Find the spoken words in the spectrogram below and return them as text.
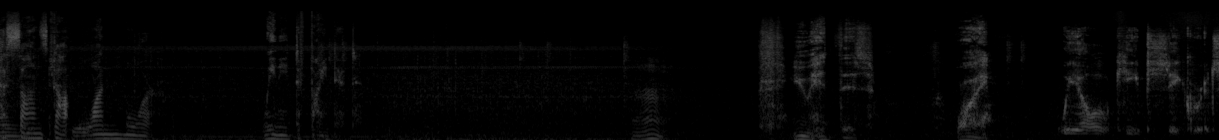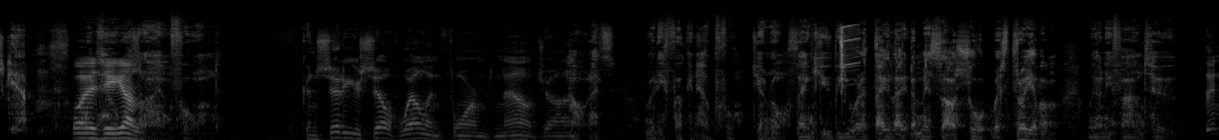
Hassan's got one more. We need to find it. Ah. You hid this. Why? We all keep secrets, Captain. Why is he How yellow? I informed? Consider yourself well informed now, John. Oh, that's really fucking helpful. General, thank you, but you were a day late. miss our short was three of them. We only found two. Then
